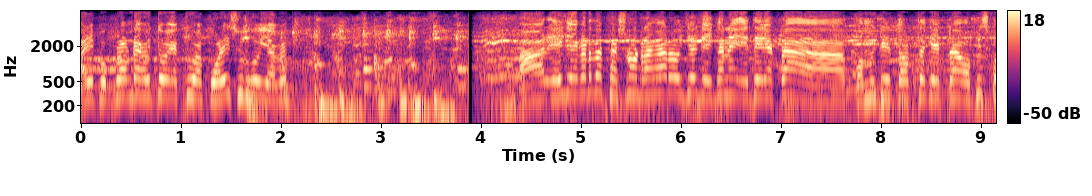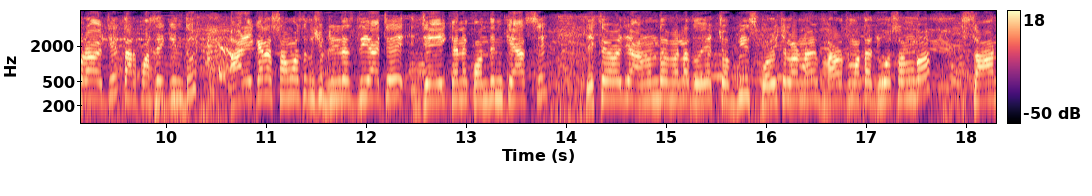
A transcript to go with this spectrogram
আর এই প্রোগ্রামটা হয়তো একটু পরেই শুরু হয়ে যাবে। আর এই জায়গাটাতে ফ্যাশন টাঙ্গা রয়েছে, যেখানে এদের একটা কমিটির তরফ থেকে একটা অফিস করা হয়েছে, তার পাশেই কিন্তু, আর এখানে সমস্ত কিছু ডিটেলস দিয়ে আছে, যে এইখানে কোন দিন কে আসছে। দেখতে পাবে যে আনন্দ মেলা দু হাজার চব্বিশ পরিচালনায় ভারত মাতা যুব সংঘ, স্থান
